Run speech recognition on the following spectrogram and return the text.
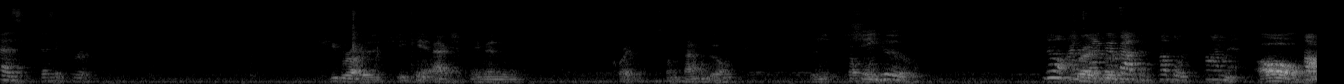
as, as a group? She brought it, she came, actually came in quite some time ago. She who? No, I'm talking about the public comment. Oh, oh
